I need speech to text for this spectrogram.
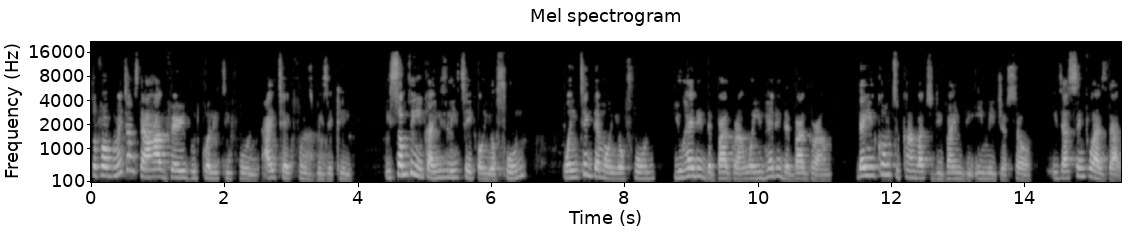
So for merchants that have very good quality phone, high-tech phones basically, it's something you can easily take on your phone. When you take them on your phone, you edit the background. When you edit the background, then you come to Canva to define the image yourself. It's as simple as that.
